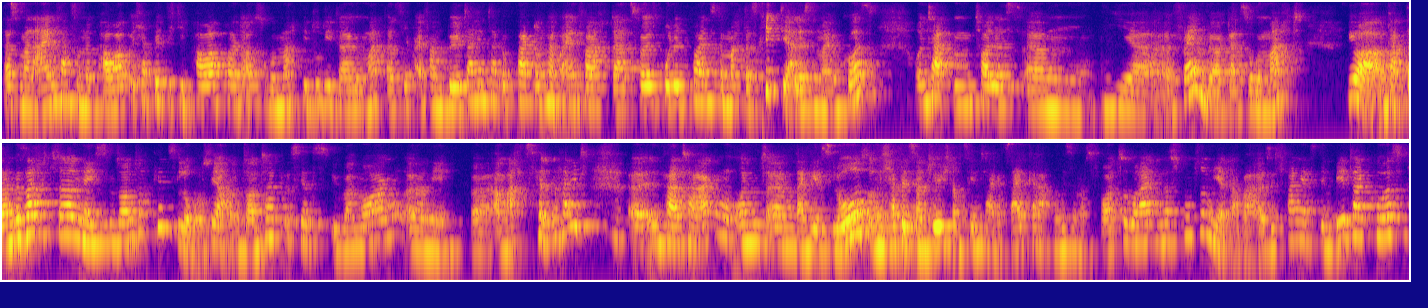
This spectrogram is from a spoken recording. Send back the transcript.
dass man einfach so eine Power, ich habe wirklich die PowerPoint auch so gemacht, wie du die da gemacht hast. Ich habe einfach ein Bild dahinter gepackt und habe einfach da zwölf Bullet Points gemacht. Das kriegt ihr alles in meinem Kurs und habe ein tolles ähm, hier äh, Framework dazu gemacht ja, und habe dann gesagt, äh, nächsten Sonntag geht's los. Ja, und Sonntag ist jetzt übermorgen, äh, nee, äh, am 18. halt, äh, in ein paar Tagen. Und ähm, dann geht's los. Und ich habe jetzt natürlich noch zehn Tage Zeit gehabt, ein bisschen was vorzubereiten. Das funktioniert aber. Also ich fange jetzt den Beta-Kurs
